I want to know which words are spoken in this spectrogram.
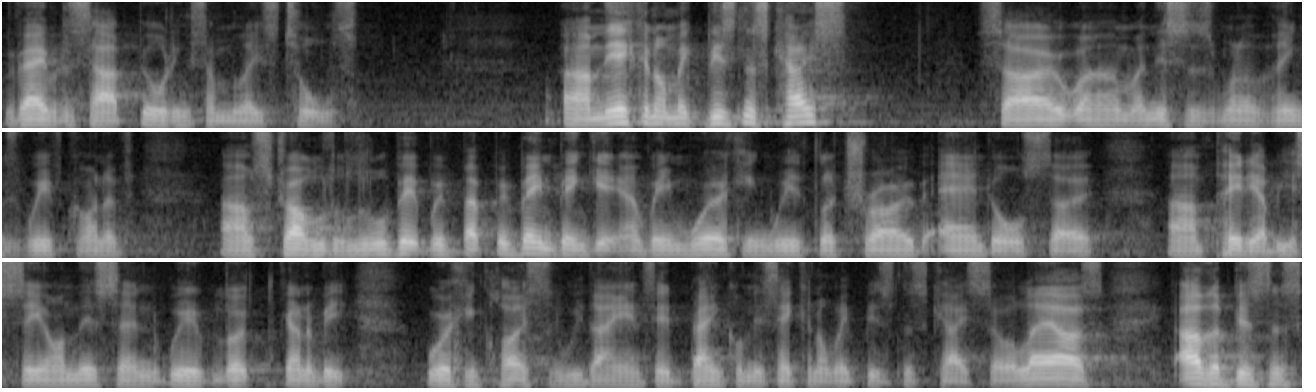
We've been able to start building some of these tools. Um, the economic business case. So, um, and this is one of the things we've kind of um, struggled a little bit with, but we've been, been, getting, been working with La Trobe and also um, PwC on this, and we're going to be working closely with ANZ Bank on this economic business case. So it allows other business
